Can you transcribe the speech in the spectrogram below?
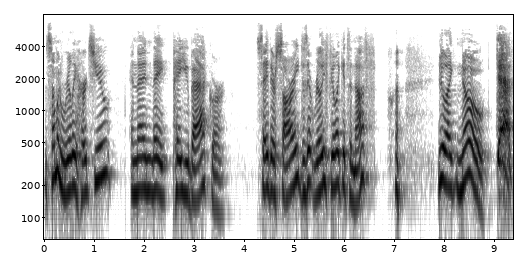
When someone really hurts you and then they pay you back or say they're sorry, does it really feel like it's enough? You're like, no, death!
